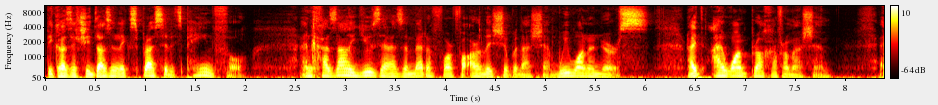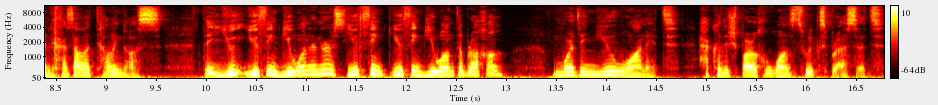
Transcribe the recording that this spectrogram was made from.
Because if she doesn't express it, it's painful. And Chazal use that as a metaphor for our relationship with Hashem. We want a nurse, right? I want bracha from Hashem. And Chazal are telling us that you, you think you want a nurse? You think you think you want the bracha? More than you want it. HaKadosh Baruch Hu wants to express it.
